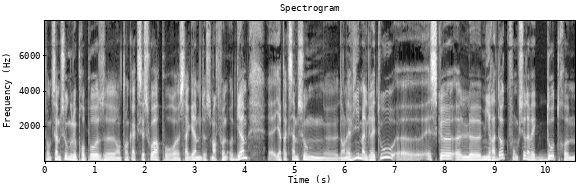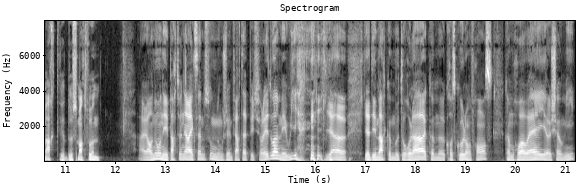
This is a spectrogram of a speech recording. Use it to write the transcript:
Donc Samsung le propose euh, en tant qu'accessoire pour euh, sa gamme de smartphones haut de gamme. Il euh, n'y a pas que Samsung dans la vie malgré tout. Est-ce que le Miradoc fonctionne avec d'autres marques de smartphones alors nous, on est partenaire avec Samsung, donc je vais me faire taper sur les doigts, mais oui, il, y a, il y a des marques comme Motorola, comme Crosscall en France, comme Huawei, Xiaomi,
